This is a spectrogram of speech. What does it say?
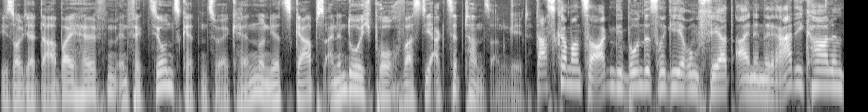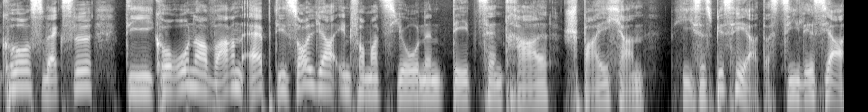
Die soll ja dabei helfen, Infektionsketten zu erkennen. Und jetzt gab es einen Durchbruch, was die Akzeptanz angeht. Das kann man sagen. Die Bundesregierung fährt einen radikalen Kurswechsel. Die Corona-Warn-App, die soll ja Informationen dezentral speichern hieß es bisher. Das Ziel ist ja,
